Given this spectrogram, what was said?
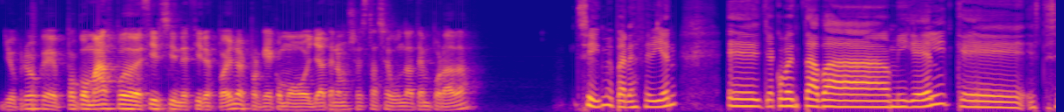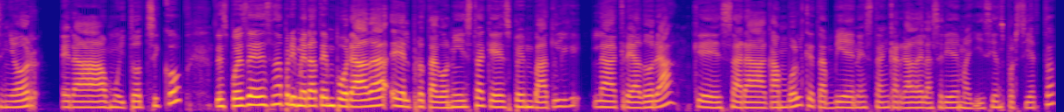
yo creo que poco más puedo decir sin decir spoilers, porque como ya tenemos esta segunda temporada. Sí, me parece bien. Eh, ya comentaba Miguel que este señor era muy tóxico. Después de esa primera temporada, el protagonista, que es Ben Batley, la creadora, que es Sarah Gamble, que también está encargada de la serie de Magicians, por cierto,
